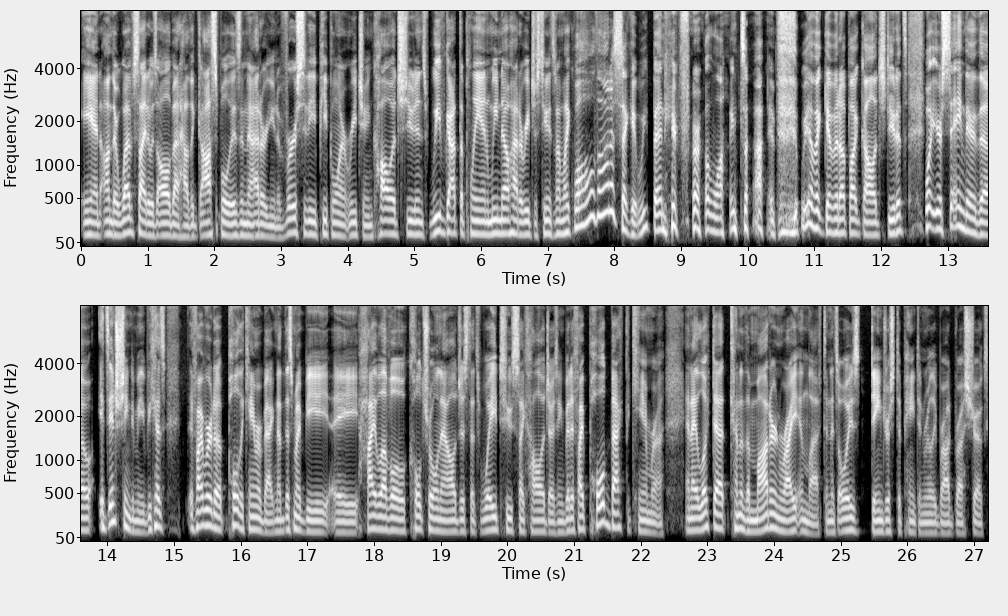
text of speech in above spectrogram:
And on their website, it was all about how the gospel isn't at our university. People aren't reaching college students. We've got the plan. We know how to reach the students. And I'm like, well, hold on a second. We've been here for a long time. We haven't given up on college students. What you're saying there, though, it's interesting to me because if I were to pull the camera back, now this might be a high level cultural analogist that's way too psychologizing, but if I pulled back the camera and I looked at kind of the modern right and left, and it's always dangerous to paint in really broad brushstrokes,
